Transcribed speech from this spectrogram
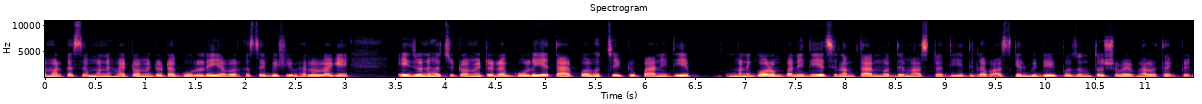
আমার কাছে মনে হয় টমেটোটা গললেই আমার কাছে বেশি ভালো লাগে। এই জন্য হচ্ছে টমেটোটা গলিয়ে তারপর হচ্ছে একটু পানি দিয়ে মানে গরম পানি দিয়েছিলাম, তার মধ্যে মাছটা দিয়ে দিলাম। আজকের ভিডিও এই পর্যন্ত, সবাই ভালো থাকবেন।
